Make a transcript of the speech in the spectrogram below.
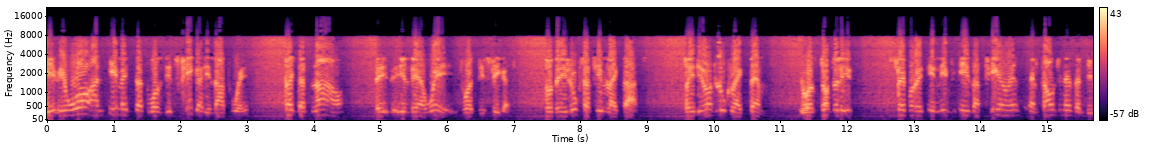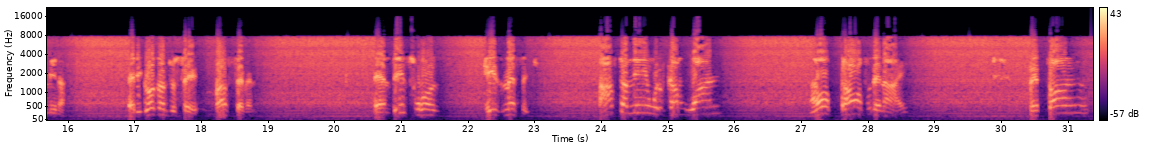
He, he wore an image that was disfigured in that way, such that now, they, in their way, it was disfigured. So they looked at him like that. So he did not look like them. He was totally separate in his appearance and countenance and demeanor. And he goes on to say, verse 7, and this was his message. After me will come one more powerful than I, the thongs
